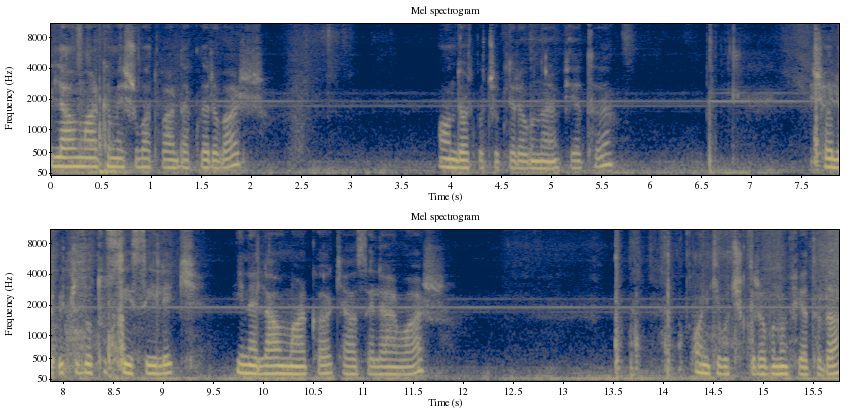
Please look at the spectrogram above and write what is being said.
Lav marka meşrubat bardakları var. 14,5 lira bunların fiyatı. Şöyle 330 cc'lik yine Lav marka kaseler var. 12,5 lira bunun fiyatı da.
